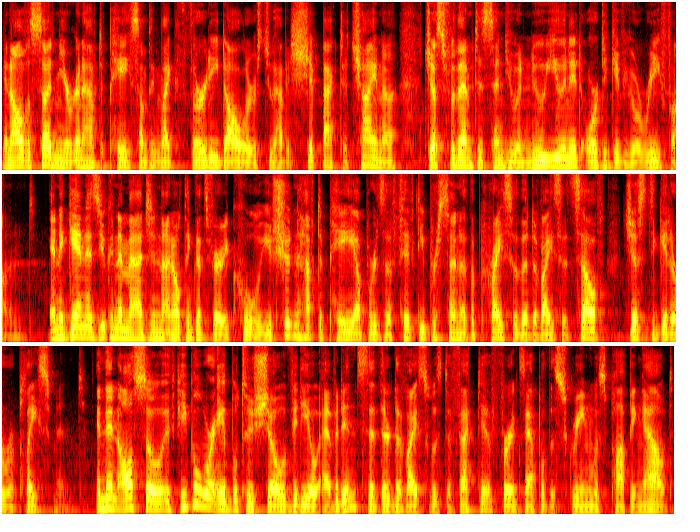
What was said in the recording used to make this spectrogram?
And all of a sudden, you're going to have to pay something like $30 to have it shipped back to China just for them to send you a new unit or to give you a refund. And again, as you can imagine, I don't think that's very cool. You shouldn't have to pay upwards of 50% of the price of the device itself just to get a replacement. And then also, if people were able to show video evidence that their device was defective, for example, the screen was popping out,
